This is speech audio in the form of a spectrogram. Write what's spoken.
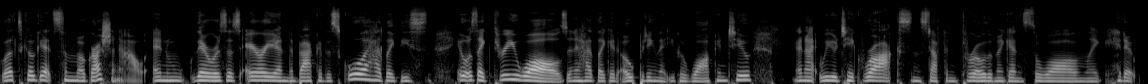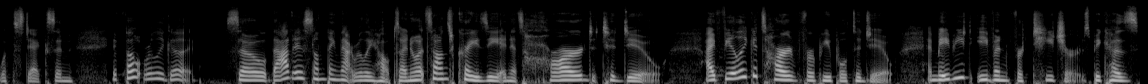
let's go get some aggression out." And there was this area in the back of the school it had like these it was like three walls and it had like an opening that you could walk into and I, we would take rocks and stuff and throw them against the wall and like hit it with sticks and it felt really good. So that is something that really helps. I know it sounds crazy and it's hard to do. I feel like it's hard for people to do, and maybe even for teachers because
